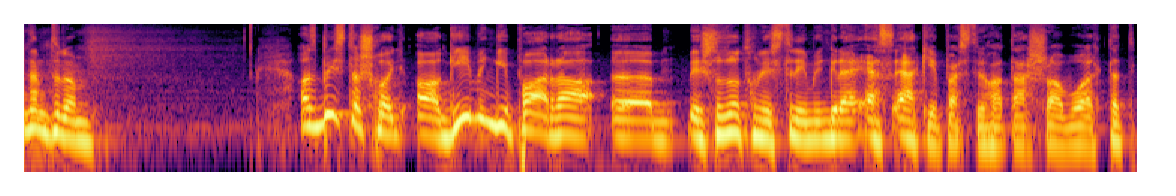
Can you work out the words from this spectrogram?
nem tudom. Az biztos, hogy a gamingiparra és az otthoni streamingre ez elképesztő hatással volt. Tehát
